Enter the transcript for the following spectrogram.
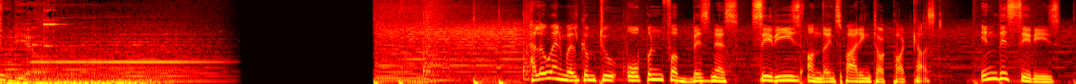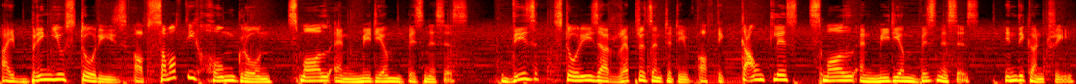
Studio. Hello and welcome to Open for Business series on the Inspiring Talk podcast. In this series, I bring you stories of some of the homegrown small and medium businesses. These stories are representative of the countless small and medium businesses in the country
